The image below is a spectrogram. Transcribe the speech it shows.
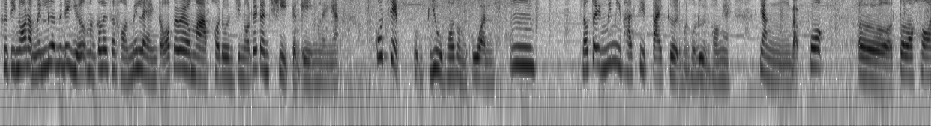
คือจีโนดอะไม่เลือดไม่ได้เยอะมันก็เลยสะท้อนไม่แรงแต่ว่าไปๆมาพอโดนจีโนดด้วยกันฉีดกันเองอะไรเงี้ยก็เจ็บอยู่พอสมควร อืมแล้วตัวเองไม่มีพาสซีฟตายเกิดเหมือนคนอื่นเขาไง อย่างแบบพวกเอ่อตัวละคร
